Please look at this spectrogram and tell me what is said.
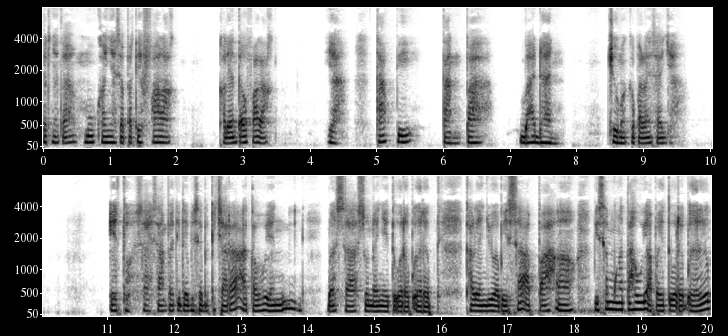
ternyata mukanya seperti falak. Kalian tahu falak? Ya, tapi tanpa badan. Cuma kepalanya saja. Itu saya sampai tidak bisa berbicara atau yang bahasa Sundanya itu erep-erep. Kalian juga bisa apa uh, bisa mengetahui apa itu erep-erep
